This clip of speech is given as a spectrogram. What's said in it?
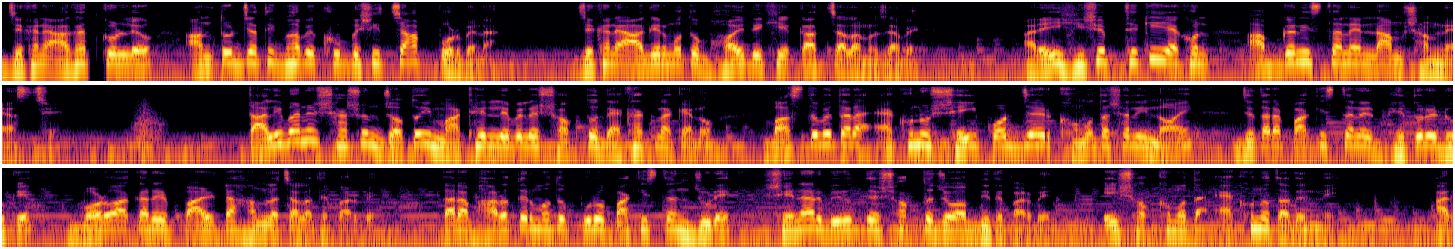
যেখানে আঘাত করলেও আন্তর্জাতিকভাবে খুব বেশি চাপ পড়বে না। যেখানে আগের মতো ভয় দেখিয়ে কাজ চালানো যাবে। আর এই হিসেব থেকেই এখন আফগানিস্তানের নাম সামনে আসছে। তালিবানের শাসন যতই মাঠের লেভেলে শক্ত দেখাক না কেন, বাস্তবে তারা এখনও সেই পর্যায়ের ক্ষমতাশালী নয় যে তারা পাকিস্তানের ভেতরে ঢুকে বড় আকারের পাল্টা হামলা চালাতে পারবে। তারা ভারতের মতো পুরো পাকিস্তান জুড়ে সেনার বিরুদ্ধে শক্ত জবাব দিতে পারবে। এই সক্ষমতা এখনও তাদের নেই। আর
